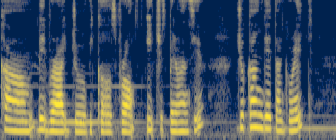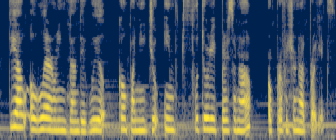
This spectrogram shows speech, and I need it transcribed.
can be bright you because from each experience you can get a great deal of learning that will accompany you in future personal or professional projects.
